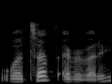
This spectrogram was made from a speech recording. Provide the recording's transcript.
What's up, everybody?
